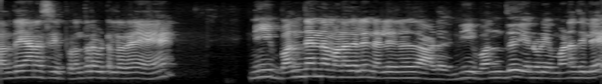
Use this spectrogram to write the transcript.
தந்தையான ஸ்ரீ புரந்தர விட்டலரே நீ வந்தென்ன மனதிலே நல்லிருந்து ஆடு. நீ வந்து என்னுடைய மனதிலே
